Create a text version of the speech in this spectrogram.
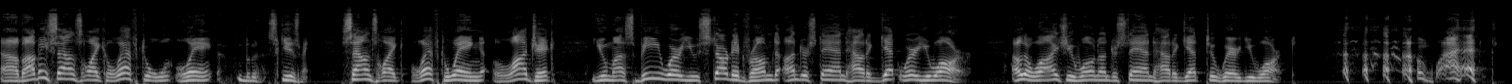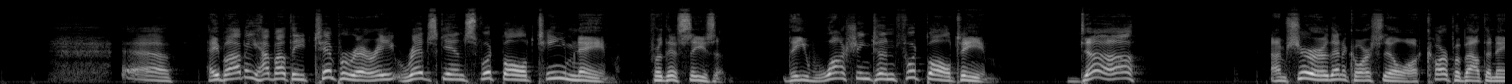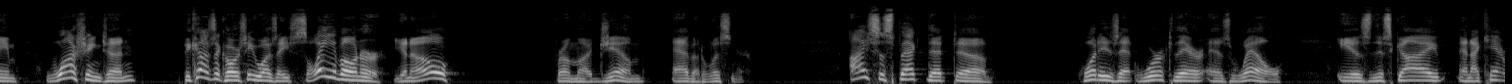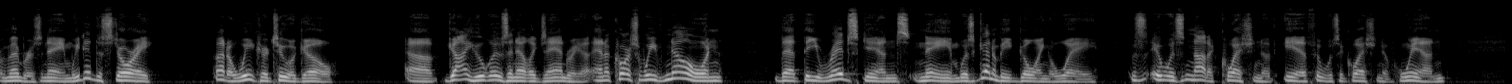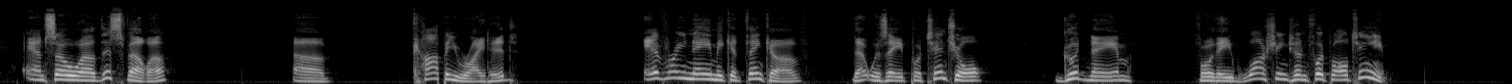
Uh, Bobby sounds like left wing, excuse me, sounds like left wing logic. You must be where you started from to understand how to get where you are. Otherwise, you won't understand how to get to where you aren't. what? Uh, hey, Bobby, how about the temporary Redskins football team name for this season? The Washington football team. Duh. I'm sure then, of course, they'll uh, carp about the name Washington because, of course, he was a slave owner, you know. From uh, Jim, avid listener. I suspect that uh, what is at work there as well is this guy, and I can't remember his name. We did the story about a week or two ago. Uh, guy who lives in Alexandria. And of course, we've known that the Redskins name was going to be going away. It was, it was not a question of if, it was a question of when. And so uh, this fella uh, copyrighted every name he could think of that was a potential good name for the Washington football team.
